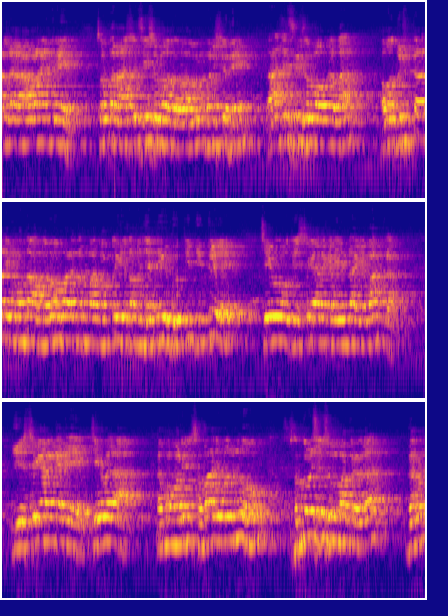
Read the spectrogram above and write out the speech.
ಅಲ್ಲ ರಾಮಾಂದ್ರೆ ಸ್ವಲ್ಪ ರಾಕ್ಷಸಿ ಸ್ವಭಾವದವ ಅವನು ಮನುಷ್ಯನೇ ರಾಕ್ಷಸಿ ಸ್ವಭಾವದವ ಅವ ದುಷ್ಟ ಎನ್ನುವಂತಹ ಮನೋಭಾವ ನಮ್ಮ ಮಕ್ಕಳಿಗೆ ತಮ್ಮ ಜನರಿಗೆ ಗೊತ್ತಿದ್ದಿದ್ರೆ ಕೇವಲ ಒಂದು ಯಕ್ಷಗಾನ ಕಲೆಯಿಂದಾಗಿ ಮಾತ್ರ. ಈ ಯಕ್ಷಗಾನ ಕಲೆ ಕೇವಲ ನಮ್ಮ ಮನೆಯ ಸಮಾಜವನ್ನು ಸಂತೋಷಿಸುವುದು ಮಾತ್ರ ಅಲ್ಲ, ಧರ್ಮ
